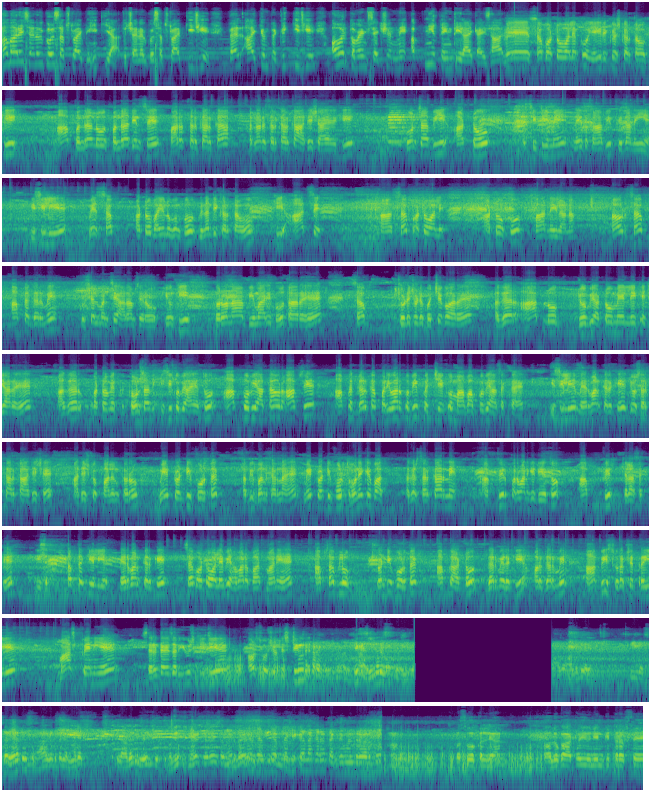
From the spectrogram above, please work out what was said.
हमारे चैनल को सब्सक्राइब नहीं किया तो चैनल को सब्सक्राइब कीजिए बेल आइकन पर क्लिक कीजिए और कमेंट सेक्शन में अपनी कीमती राय का इजहार मैं सब ऑटो वाले को यही रिक्वेस्ट करता हूँ कि आप पंद्रह लोग पंद्रह दिन से भारत सरकार का कर्नाटक सरकार का आदेश आया है कि कौन सा भी ऑटो सिटी में नहीं तो कहाँ भी फिरना नहीं है। इसीलिए मैं सब ऑटो भाई लोगों को विनती करता हूँ कि आज से आ, सब ऑटो वाले ऑटो को बाहर नहीं लाना। और सब आपका घर में कुशल मन से आराम से रहो, क्योंकि कोरोना बीमारी बहुत आ रहे हैं, सब छोटे छोटे बच्चे को आ रहे हैं। अगर आप लोग जो भी ऑटो में लेके जा रहे हैं, अगर ऑटो में कौन सा भी किसी को भी आए तो आपको भी आता और आपसे आपका घर का परिवार को भी, बच्चे को माँ बाप को भी आ सकता है। इसीलिए मेहरबान करके जो सरकार का आदेश है, आदेश को पालन करो। मे ट्वेंटी तक अभी बंद करना है। मे ट्वेंटी होने के बाद अगर सरकार ने आप फिर परवानगी दिए तो आप फिर चला सकते हैं। इस तब तक के लिए मेहरबान करके सब ऑटो वाले भी हमारा बात माने हैं। आप सब लोग 24 तक आपका ऑटो घर में रखिए और घर में आप भी सुरक्षित रहिए, मास्क पहनिए, सैनिटाइजर यूज़ कीजिए और सोशल डिस्टेंस ठीक है? सर ಹೇಳ್ತೀನಿ ಸರ್ ಆರು ಗಂಟೆ ಎಲ್ಲ ಈಗ ಆಲ್ರೆಡಿ बसवा कल्याण तालुका आठों यूनियन की तरफ से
